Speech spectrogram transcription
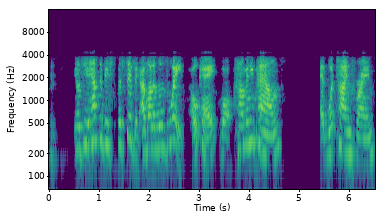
You know, so you have to be specific. I want to lose weight. Okay, well, how many pounds? At what time frame?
